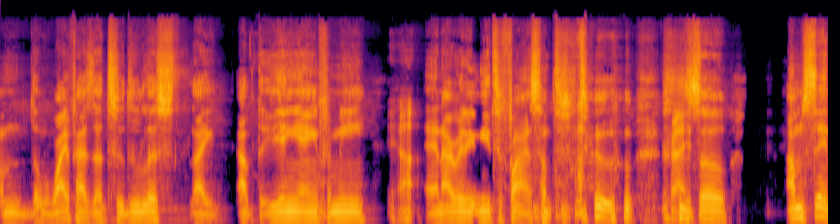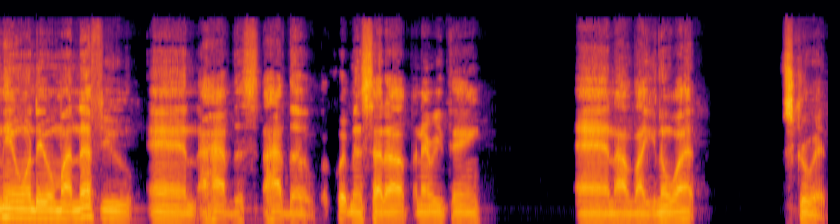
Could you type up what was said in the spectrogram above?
Um, the wife has a to-do list like up the yin yang for me. Yeah. And I really need to find something to do. Right. so I'm sitting here one day with my nephew and I have this, I have the equipment set up and everything. And I'm like, you know what? Screw it.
